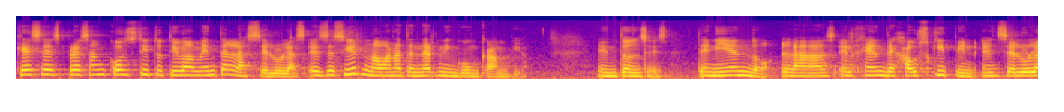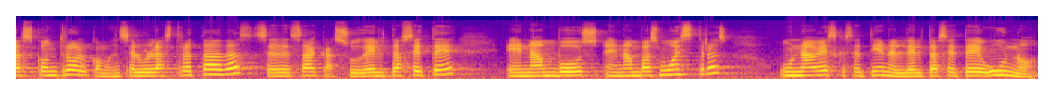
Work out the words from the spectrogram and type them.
que se expresan constitutivamente en las células, es decir, no van a tener ningún cambio. Entonces, teniendo el gen de housekeeping en células control como en células tratadas, se saca su delta CT en, ambos, en ambas muestras una vez que se tiene el delta CT1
